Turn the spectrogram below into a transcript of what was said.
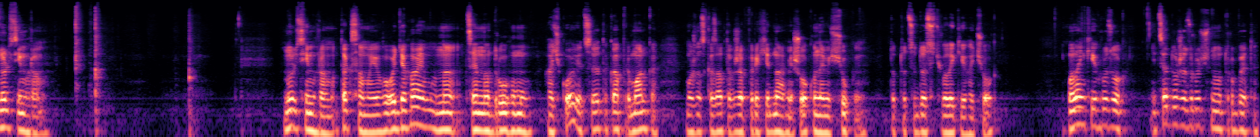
Нуль сім грама. 0,7 грама. Так само його одягаємо. На, це на другому гачкові. Це така приманка, можна сказати, вже перехідна між окунем і щукою. Тобто це досить великий гачок. Маленький грузок. І це дуже зручно от робити.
